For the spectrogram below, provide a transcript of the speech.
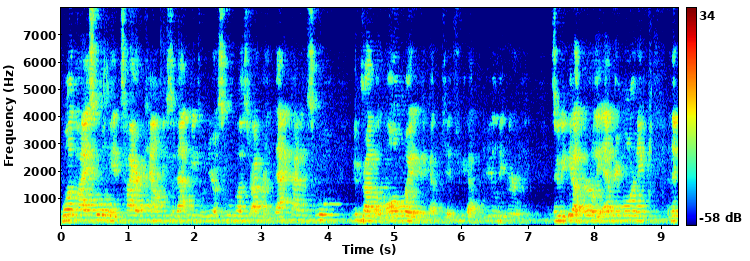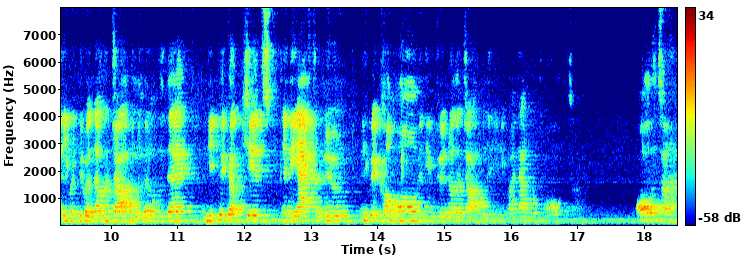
one high school in the entire county. So that means when you're a school bus driver in that kind of school, you drive a long way to pick up kids. You get up really early. So he would get up early every morning, and then he would do another job in the middle of the day, and he'd pick up kids in the afternoon, and he would come home and he would do another job in the evening. My dad time. All the time.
